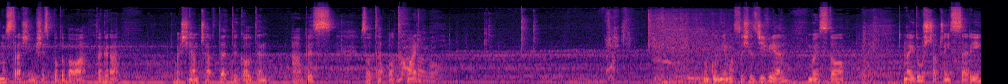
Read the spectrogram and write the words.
No strasznie mi się spodobała ta gra. Właśnie Uncharted, Golden Abyss, Złota Otchłań. Ogólnie mocno się zdziwiłem, bo jest to najdłuższa część serii.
